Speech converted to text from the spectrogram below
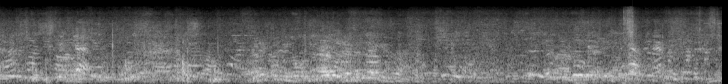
Ja.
